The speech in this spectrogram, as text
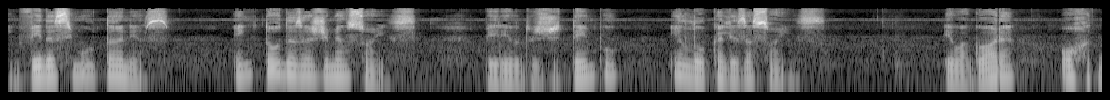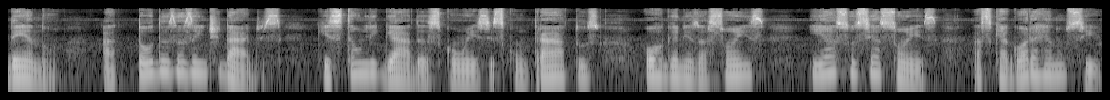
em vidas simultâneas, em todas as dimensões, períodos de tempo e localizações. Eu agora ordeno a todas as entidades que estão ligadas com esses contratos, organizações e associações às que agora renuncio,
